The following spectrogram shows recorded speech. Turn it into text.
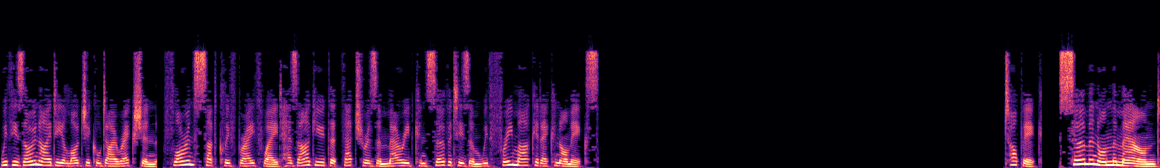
With his own ideological direction, Florence Sutcliffe Braithwaite has argued that Thatcherism married conservatism with free market economics. Topic: Sermon on the Mound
